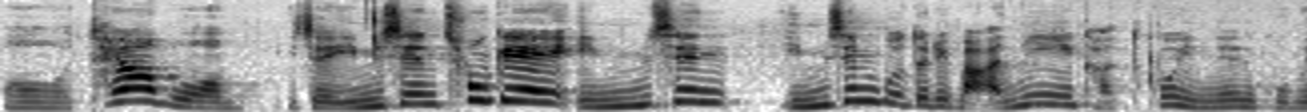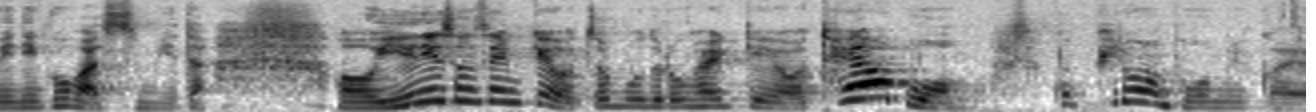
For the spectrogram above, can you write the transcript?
어, 태아보험 이제 임신 초기에 임신 임신부들이 많이 갖고 있는 고민인 것 같습니다. 어, 이은희 선생님께 여쭤보도록 할게요. 태아보험 꼭 필요한 보험일까요?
